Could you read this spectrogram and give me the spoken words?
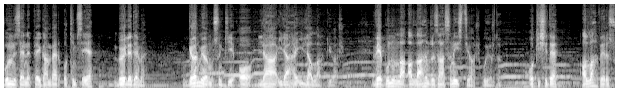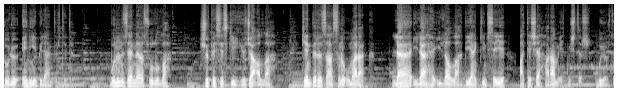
Bunun üzerine peygamber o kimseye böyle deme. Görmüyor musun ki o la ilahe illallah diyor. Ve bununla Allah'ın rızasını istiyor buyurdu. O kişi de Allah ve Resulü en iyi bilendir dedi. Bunun üzerine Resulullah şüphesiz ki Yüce Allah kendi rızasını umarak La ilahe illallah diyen kimseyi ateşe haram etmiştir buyurdu.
